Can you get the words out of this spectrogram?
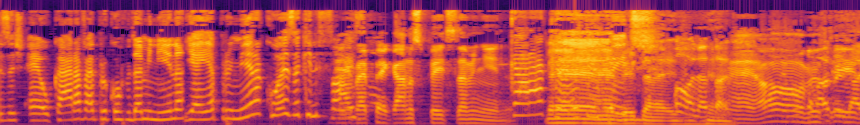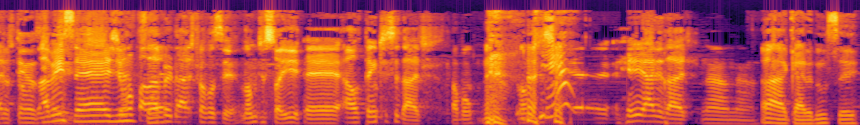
japonesas, é o cara vai pro corpo da menina, e aí a primeira coisa que ele Ele faz vai é... pegar nos peitos da menina. Caraca, É, peito. verdade. Olha, É. tá. É, oh, meu a Deus, verdade, eu tenho os Lá vem. Sérgio. Eu vou falar a Sérgio. verdade pra você. O nome disso aí é autenticidade, tá bom? O nome disso é realidade. Não, não. Ah, cara, não sei.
